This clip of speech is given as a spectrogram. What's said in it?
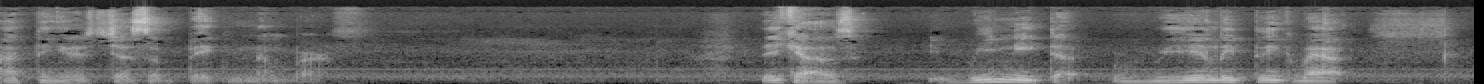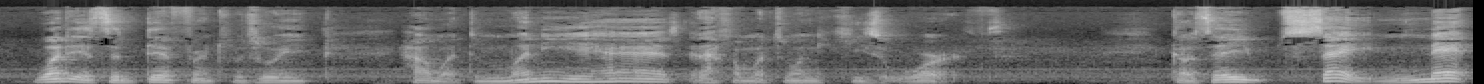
I think it's just a big number. Because we need to really think about what is the difference between how much money he has and how much money he's worth. Because they say net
